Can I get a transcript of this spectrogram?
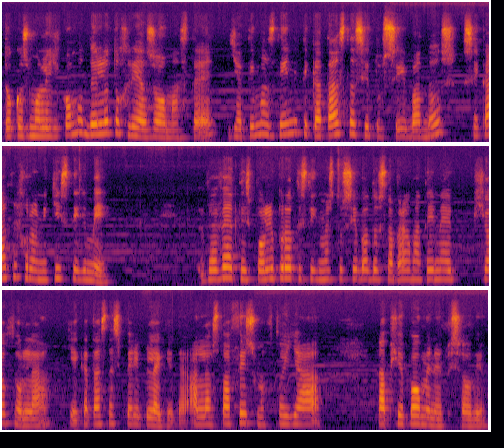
Το κοσμολογικό μοντέλο το χρειαζόμαστε γιατί μας δίνει την κατάσταση του σύμπαντος σε κάθε χρονική στιγμή. Βέβαια, τις πολύ πρώτες στιγμές του σύμπαντος τα πράγματα είναι πιο θολά και η κατάσταση περιπλέκεται, αλλά στο αφήσουμε αυτό για κάποιο επόμενο επεισόδιο.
